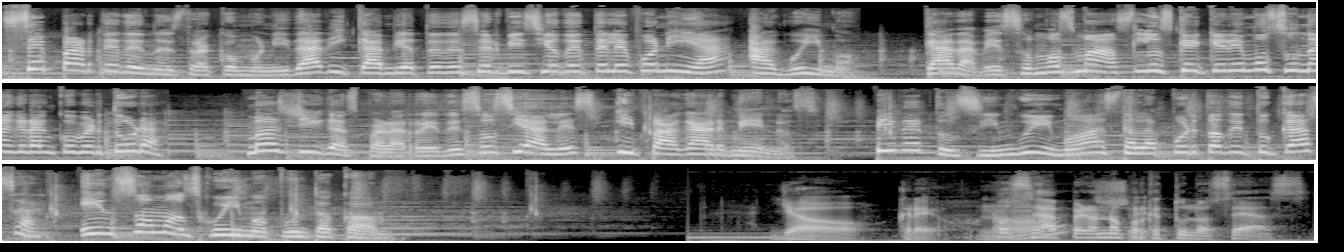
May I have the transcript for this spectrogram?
Sé parte de nuestra comunidad y cámbiate de servicio de telefonía a Wimo. Cada vez somos más los que queremos una gran cobertura, más gigas para redes sociales y pagar menos. Pide tu SIM Wimo hasta la puerta de tu casa en somoswimo.com. Yo creo, ¿no? O sea, pero no Sí. porque tú lo seas.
